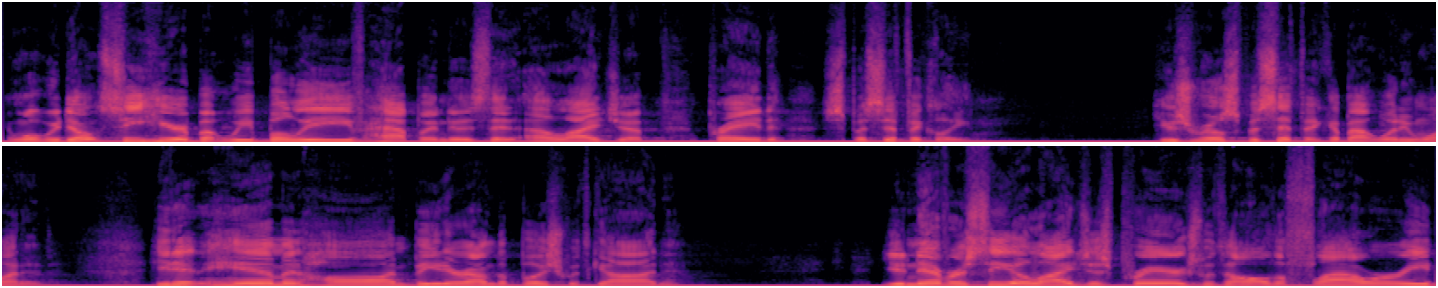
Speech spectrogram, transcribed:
and what we don't see here, but we believe happened, is that Elijah prayed specifically. He was real specific about what he wanted. He didn't hem and haw and beat around the bush with God. You never see Elijah's prayers with all the flowery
